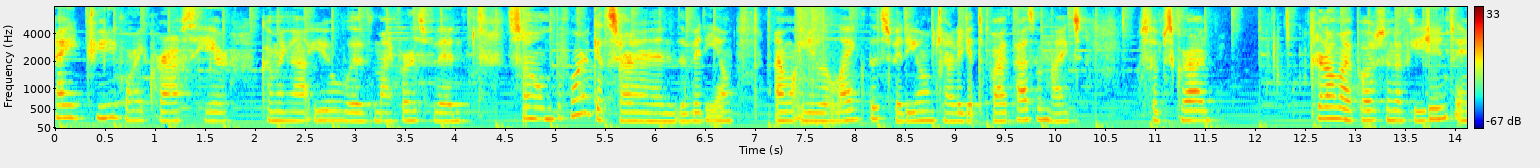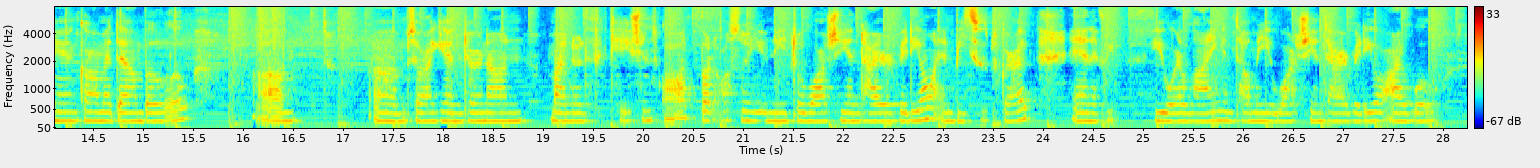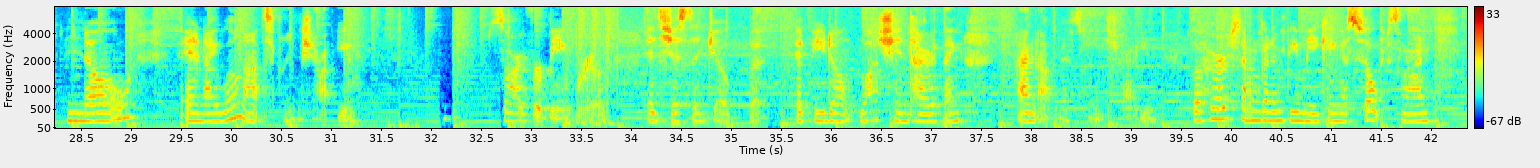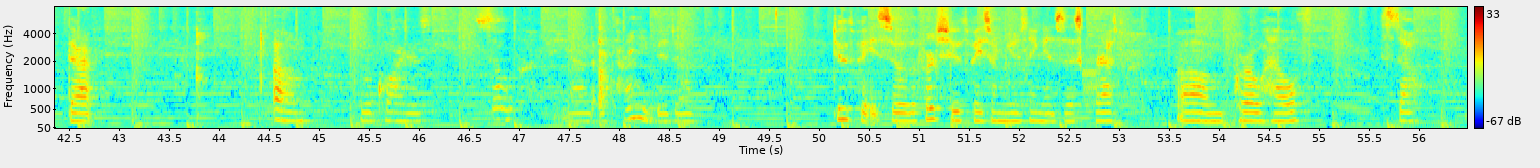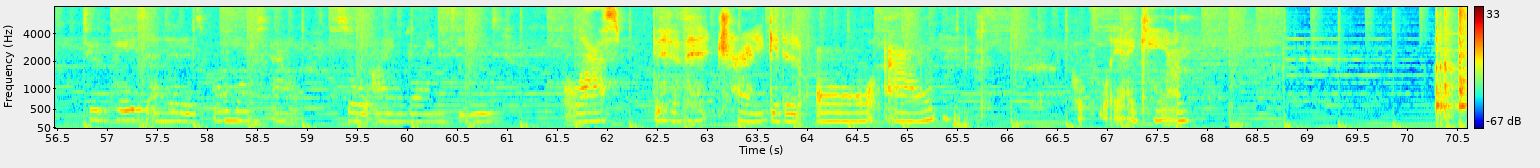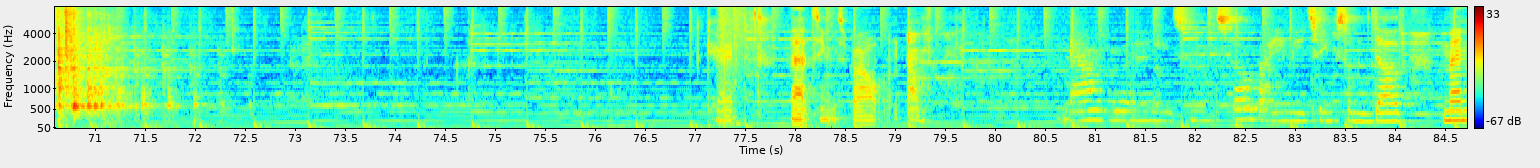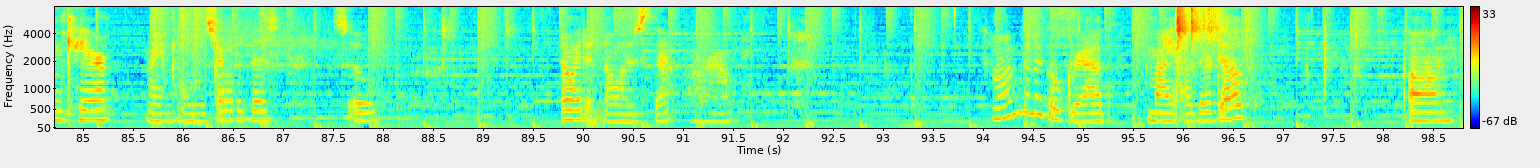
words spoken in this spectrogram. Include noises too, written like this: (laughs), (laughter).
Hey, GDY Crafts here, coming at you with my first vid. So, before I get started in the video, I want you to like this video and try to get to 5,000 likes, subscribe, turn on my post notifications, and comment down below um, um, so I can turn on my notification squad. But also, you need to watch the entire video and be subscribed. And if you are lying and tell me you watched the entire video, I will know and I will not screenshot you. Sorry for being rude. It's just a joke, but if you don't watch the entire thing, I'm not gonna screenshot you. But first, I'm gonna be making a soap slime that um, requires soap and a tiny bit of toothpaste. So the first toothpaste I'm using is this Crest um, Pro Health stuff toothpaste and it is almost out. So I'm going to use the last bit of it, try to get it all out. Hopefully I can. Okay, that seems about enough. Now we're going to need some soap. I am using some Dove Men Care. I am almost out of this. So, no, I didn't know I was that far out. So I'm gonna go grab my other Dove. Um,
